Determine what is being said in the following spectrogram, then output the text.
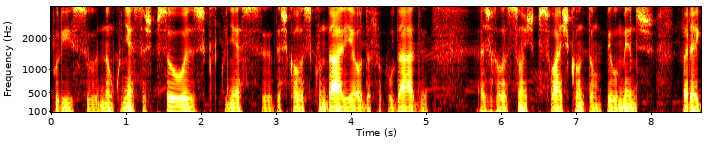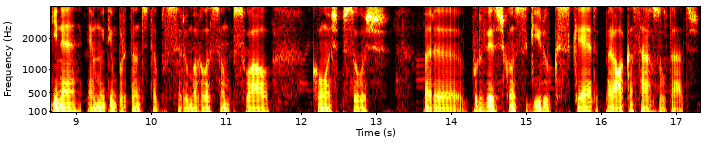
por isso não conhece as pessoas que conhece da escola secundária ou da faculdade. As relações pessoais contam, pelo menos para a Guiné é muito importante estabelecer uma relação pessoal com as pessoas para, por vezes, conseguir o que se quer para alcançar resultados.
